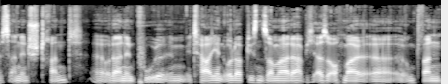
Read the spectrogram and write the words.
bis an den Strand äh, oder an den Pool im Italienurlaub diesen Sommer. Da habe ich also auch mal äh, irgendwann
